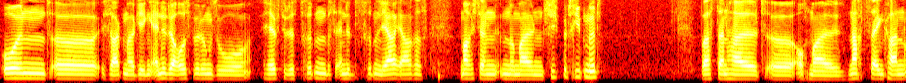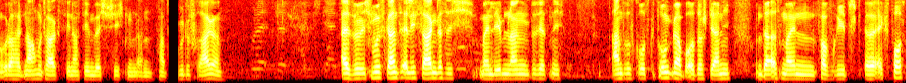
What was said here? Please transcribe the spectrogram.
Und äh, ich sag mal, gegen Ende der Ausbildung, so Hälfte des dritten bis Ende des dritten Lehrjahres, mache ich dann im normalen Schichtbetrieb mit. Was dann halt äh, auch mal nachts sein kann oder halt nachmittags, je nachdem, welche Schichten man dann hat. Gute Frage. Also ich muss ganz ehrlich sagen, dass ich mein Leben lang bis jetzt nichts anderes groß getrunken habe außer Sterni. Und da ist mein Favorit äh, Export.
